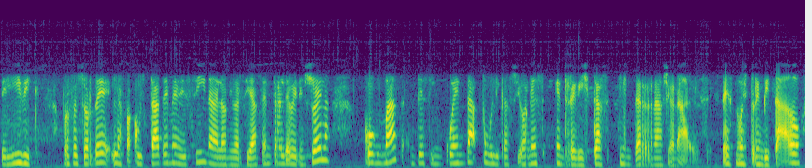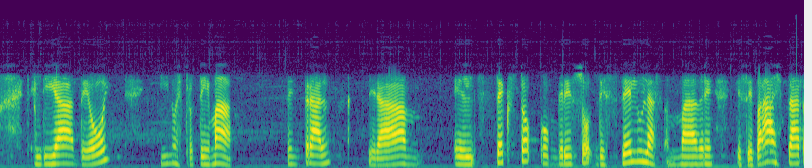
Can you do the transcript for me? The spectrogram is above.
del IBIC, profesor de la Facultad de Medicina de la Universidad Central de Venezuela, con más de 50 publicaciones en revistas internacionales. Este es nuestro invitado el día de hoy y nuestro tema central será el sexto Congreso de Células Madre que se va a estar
